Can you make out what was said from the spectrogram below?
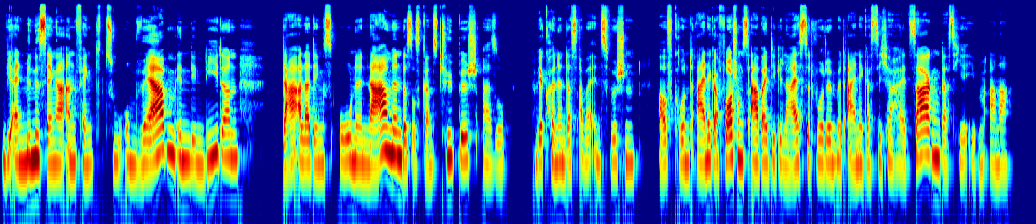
wie ein Minnesänger anfängt zu umwerben in den Liedern, da allerdings ohne Namen, das ist ganz typisch, also wir können das aber inzwischen aufgrund einiger Forschungsarbeit, die geleistet wurde, mit einiger Sicherheit sagen, dass hier eben Anna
